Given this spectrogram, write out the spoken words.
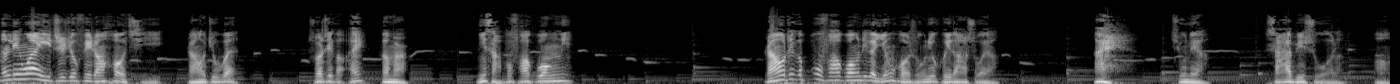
那另外一只就非常好奇，然后就问，说这个哎哥们儿，你咋不发光呢？然后这个不发光这个萤火虫就回答说呀，哎，兄弟啊，啥也别说了啊，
